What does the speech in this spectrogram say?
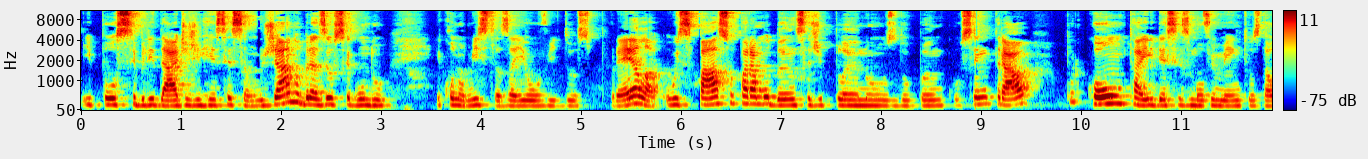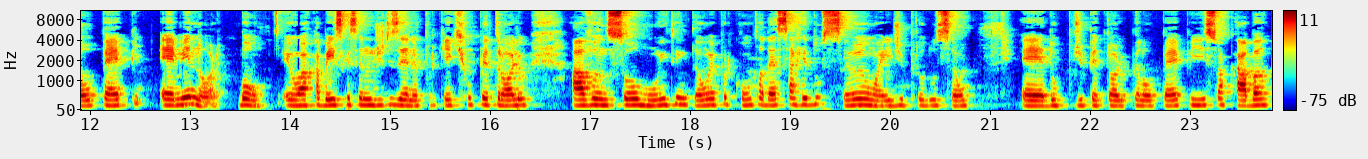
e possibilidade de recessão. Já no Brasil, segundo economistas aí ouvidos por ela, o espaço para mudança de planos do Banco Central por conta aí desses movimentos da OPEP é menor. Bom, eu acabei esquecendo de dizer, né, porque que o petróleo avançou muito, então é por conta dessa redução aí de produção é, do, de petróleo pela OPEP e isso acaba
